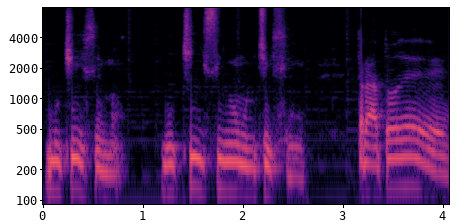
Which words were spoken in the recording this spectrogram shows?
muchísimo, muchísimo, muchísimo. Trato de,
